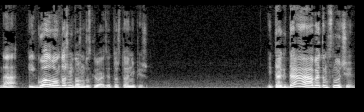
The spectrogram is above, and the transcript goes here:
Да? И голову он тоже не должен раскрывать. Это то, что они пишут. И тогда, в этом случае,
